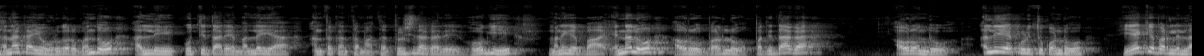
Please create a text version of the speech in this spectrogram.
ದನ ಹುಡುಗರು ಬಂದು ಅಲ್ಲಿ ಕೂತಿದ್ದಾರೆ ಮಲ್ಲಯ್ಯ ಅಂತಕ್ಕಂಥ ಮಾತನ್ನು ತಿಳಿಸಿದಾಗ ಅಲ್ಲಿ ಹೋಗಿ ಮನೆಗೆ ಬಾ ಎನ್ನಲು ಅವರು ಬರಲು ಒಪ್ಪದಿದ್ದಾಗ ಅವರೊಂದು ಅಲ್ಲಿಯೇ ಕುಳಿತುಕೊಂಡು ಏಕೆ ಬರಲಿಲ್ಲ?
